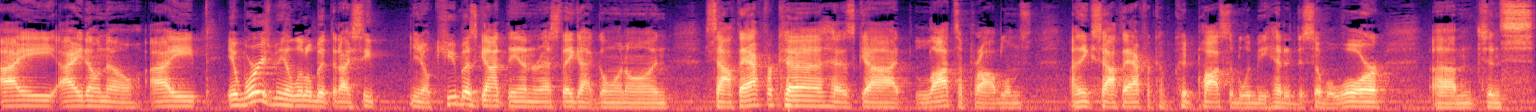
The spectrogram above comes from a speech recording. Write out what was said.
I I don't know. I it worries me a little bit that I see you know Cuba's got the unrest they got going on. South Africa has got lots of problems. I think South Africa could possibly be headed to civil war um, since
